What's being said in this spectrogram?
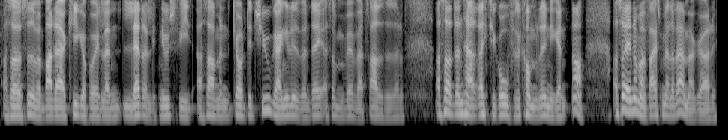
og så sidder man bare der og kigger på et eller andet latterligt newsfeed, og så har man gjort det 20 gange i løbet af en dag, og så er man ved at være træt af sig selv. Og så er den her rigtig god, for så kommer den ind igen. Nå, og så ender man faktisk med at lade være med at gøre det.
